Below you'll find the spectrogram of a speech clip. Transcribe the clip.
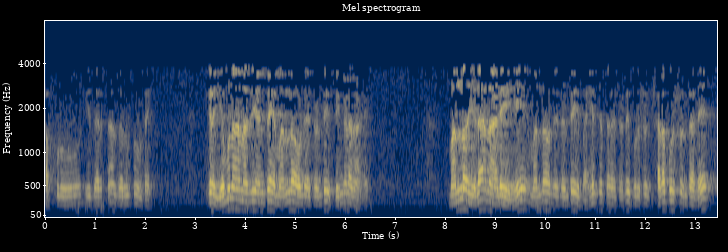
అప్పుడు ఈ దర్శనాలు జరుగుతూ ఉంటాయి. ఇక్కడ యమునా నది అంటే మనలో ఉండేటువంటి పింగళ నాడి. మనలో ఇడా నాడి మనలో ఉండేటువంటి బహిర్గతమైనటువంటి పురుషుడు క్షరపురుషుడు ఉంటుంది ఉంటాడే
